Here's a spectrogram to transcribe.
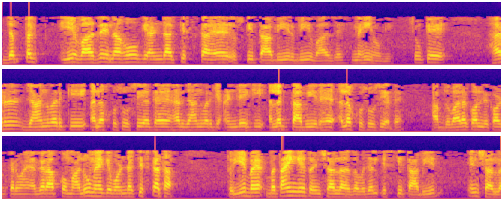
جب تک یہ واضح نہ ہو کہ انڈا کس کا ہے، اس کی تعبیر بھی واضح نہیں ہوگی۔ کیونکہ ہر جانور کی الگ خصوصیت ہے، ہر جانور کے انڈے کی الگ تعبیر ہے، الگ خصوصیت ہے۔ آپ دوبارہ کال ریکارڈ کروائیں۔ اگر آپ کو معلوم ہے کہ وہ انڈا کس کا تھا، تو یہ بتائیں گے تو انشاءاللہ شاء اللہ اس کی تعبیر ان شاء اللہ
